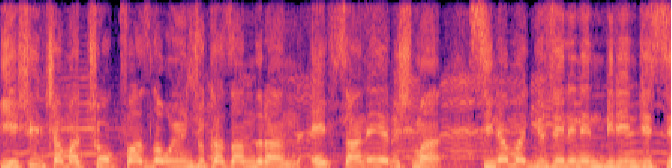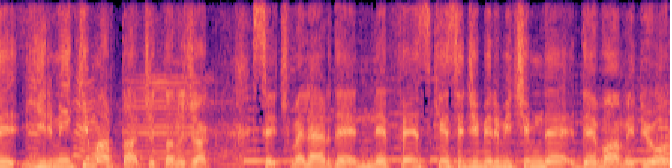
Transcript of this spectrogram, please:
...Yeşilçam'a çok fazla oyuncu kazandıran... ...efsane yarışma... ...Sinema Güzeli'nin birincisi 22 Mart'ta açıklanacak. Seçmeler de nefes kesici bir biçimde devam ediyor.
